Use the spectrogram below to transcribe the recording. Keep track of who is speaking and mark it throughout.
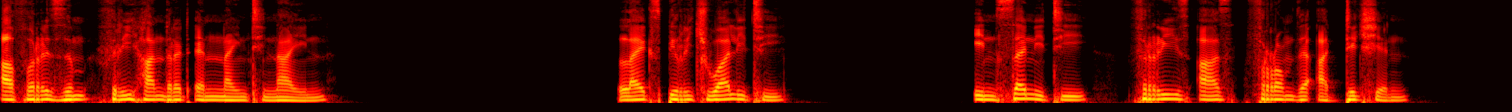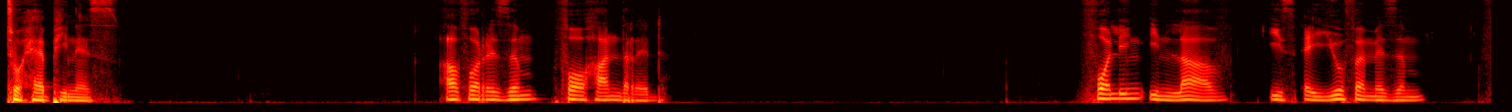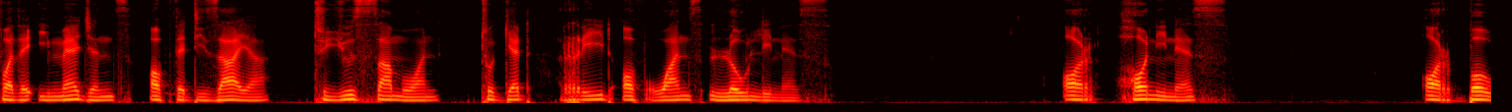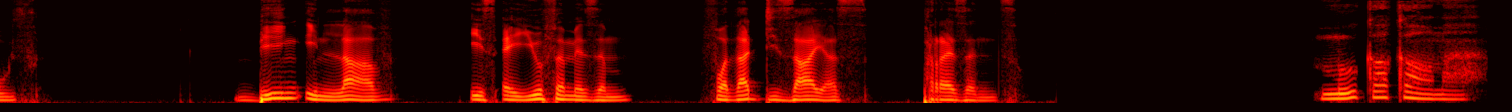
Speaker 1: Aphorism 399 Like spirituality, insanity frees us from the addiction to happiness. Aphorism 400 Falling in love is a euphemism for the emergence of the desire to use someone to get rid of one's loneliness or horniness or both. Being in love is a euphemism for that desire's presence.
Speaker 2: Mokokoma.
